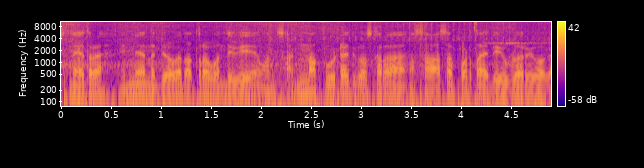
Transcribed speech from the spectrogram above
ಸ್ನೇಹಿತರೆ, ಇನ್ನೇನು ಜೋಗದ ಹತ್ರ ಬಂದೀವಿ. ಒಂದು ಸಣ್ಣ ಫೂಟೇಜ್ಗೋಸ್ಕರ ಸಾಹಸ ಪಡ್ತಾ ಇದ್ದೀವಿ ಇಬ್ಬರು ಇವಾಗ.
